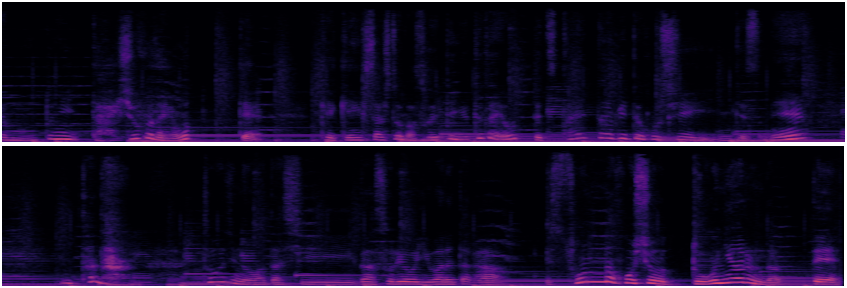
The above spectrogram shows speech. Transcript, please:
いや本当に大丈夫だよって経験した人がそうやって言ってたよって伝えてあげてほしいんですね。ただ当時の私がそれを言われたらそんな保証どこにあるんだ？って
